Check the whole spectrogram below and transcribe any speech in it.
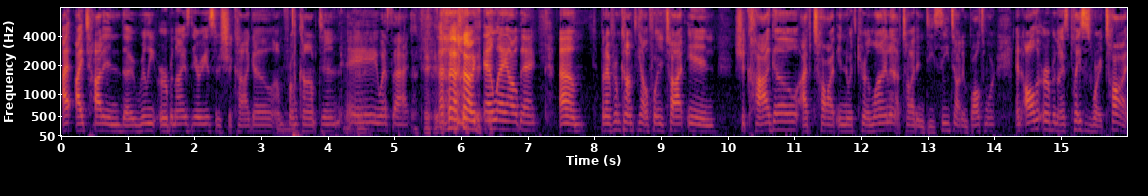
I, I taught in the really urbanized areas of Chicago. I'm from Compton. Hey, West Side. LA all day. Um, but I'm from Compton, California. Taught in Chicago. I've taught in North Carolina. I've taught in DC, taught in Baltimore. And all the urbanized places where I taught,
